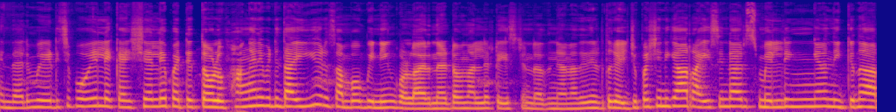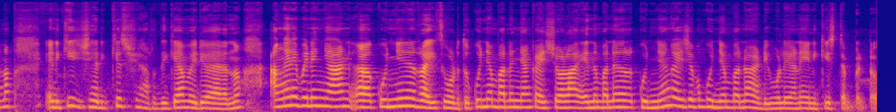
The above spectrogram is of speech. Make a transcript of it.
എന്തായാലും മേടിച്ച് പോയില്ലേ? കഴിച്ചാലേ പറ്റത്തുള്ളൂ. അങ്ങനെ പിന്നെ ഈ ഒരു സംഭവം പിന്നെയും കൊള്ളായിരുന്നു കേട്ടോ. നല്ല ടേസ്റ്റ് ഉണ്ടായിരുന്നു ഞാൻ അതിന് എടുത്ത് കഴിച്ചു. പക്ഷേ എനിക്ക് ആ റൈസിന്റെ ആ ഒരു സ്മെല്ല് ഇങ്ങനെ നിൽക്കുന്ന കാരണം എനിക്ക് ശരിക്കും ഛർദ്ദിക്കാൻ വരുമായിരുന്നു അങ്ങനെ പിന്നെ ഞാൻ കുഞ്ഞിന് റൈസ് കൊടുത്തു. കുഞ്ഞൻ പറഞ്ഞു ഞാൻ കഴിച്ചോളാം എന്ന് പറഞ്ഞ് കുഞ്ഞൻ കഴിച്ചപ്പോൾ കുഞ്ഞൻ പറഞ്ഞു അടിപൊളിയാണ്. എനിക്ക് ഇഷ്ടപ്പെട്ടു.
